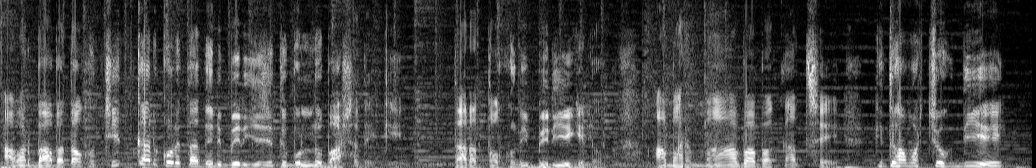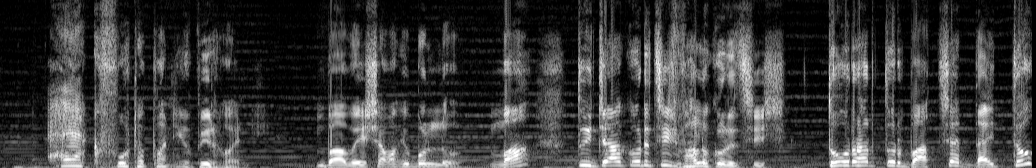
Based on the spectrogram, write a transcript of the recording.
আমার বাবা তখন চিৎকার করে তাদের বেরিয়ে যেতে বলল বাসা থেকে। তারা তখনই বেরিয়ে গেল। আমার মা বাবা কাঁদছে, কিন্তু আমার চোখ দিয়ে এক ফোঁটা পানিও বের হয়নি। বাবা এসে আমাকে বলল, মা, তুই যা করেছিস ভালো করেছিস। তোর আর তোর বাচ্চার দায়িত্ব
